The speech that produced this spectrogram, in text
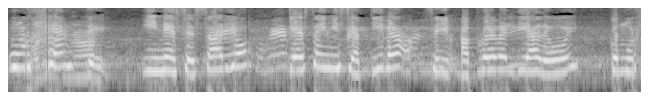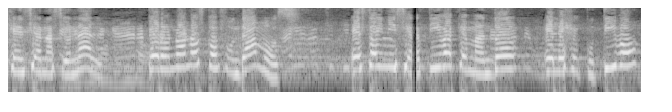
urgente y necesario que esta iniciativa se apruebe el día de hoy como urgencia nacional. Pero no nos confundamos. Esta iniciativa que mandó el Ejecutivo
